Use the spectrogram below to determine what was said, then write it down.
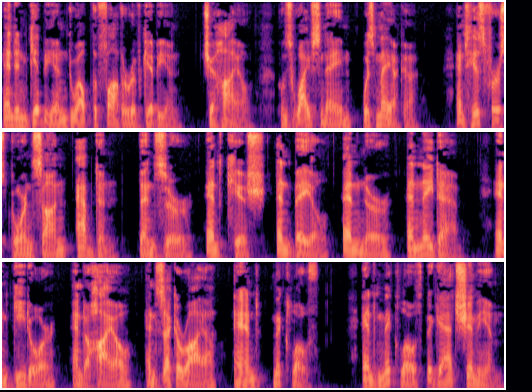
And in Gibeon dwelt the father of Gibeon, Jehiel, whose wife's name was Maachah, and his firstborn son Abdon, then Zur, and Kish, and Baal, and Ner, and Nadab, and Gedor, and Ahio, and Zechariah, and Mikloth. And Mikloth begat Shimeam,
